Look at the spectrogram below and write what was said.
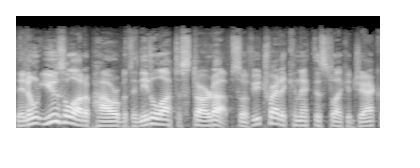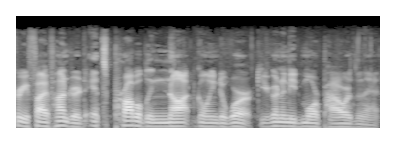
They don't use a lot of power, but they need a lot to start up. So if you try to connect this to like a Jackery 500, it's probably not going to work. You're going to need more power than that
